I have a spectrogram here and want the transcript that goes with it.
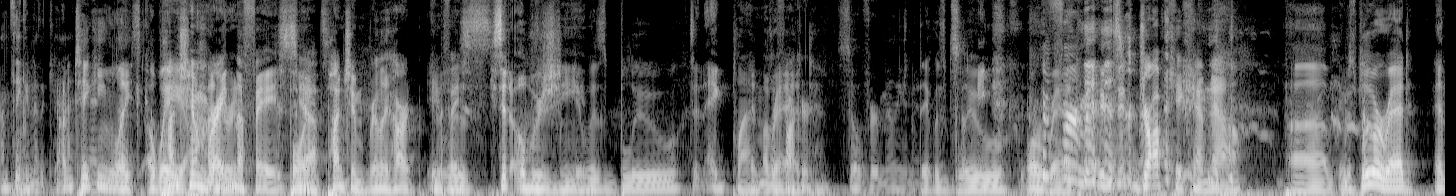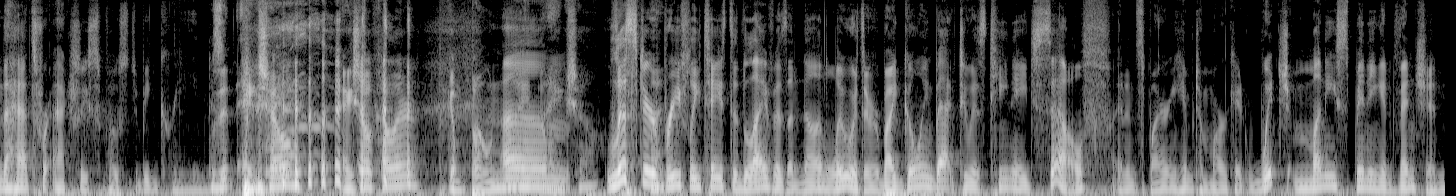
I'm thinking of the cat. I'm taking and like nice away. Punch him right in the face. Yeah, punch him really hard in It the was- face. He said aubergine. It was blue it's an eggplant, and motherfucker. red. So vermilion. It was blue or red. For- drop kick him now. Um, it was blue or red, and the hats were actually supposed to be green. Was it eggshell? eggshell color? Like a bone white Um, eggshell? Lister briefly tasted life as a non-loser by going back to his teenage self and inspiring him to market which money-spinning invention,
